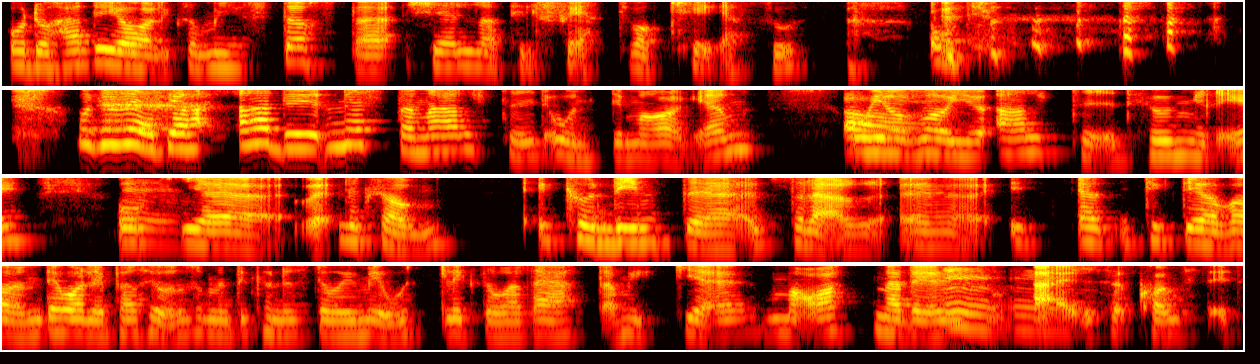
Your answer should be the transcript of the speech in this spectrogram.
och då hade jag liksom min största källa till fett var keso. Oh. Kan säga att jag hade nästan alltid ont i magen. Och jag var ju alltid hungrig. Och mm. eh, liksom kunde inte sådär, eh, jag tyckte jag var en dålig person som inte kunde stå emot liksom att äta mycket mat när det liksom, mm, mm. är så konstigt.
